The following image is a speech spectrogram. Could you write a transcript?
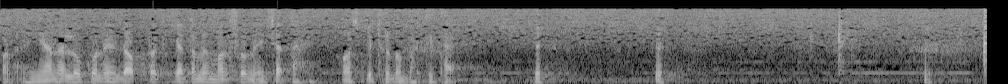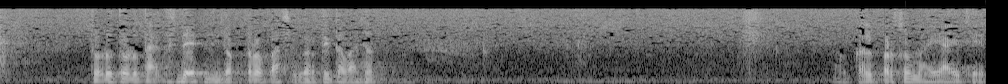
પણ અહીંયાના લોકોને ડોક્ટર કે તમે મરશો નહીં છતાં હોસ્પિટલમાં ભરતી થાય થોડું થોડું થાકી દે ડોક્ટરો પાસે ભરતી થવા કાલ પરસોમાં એ આવી છે.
